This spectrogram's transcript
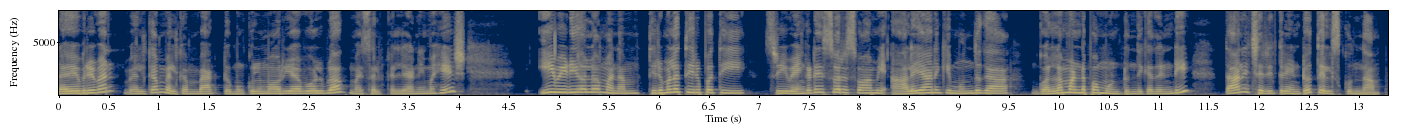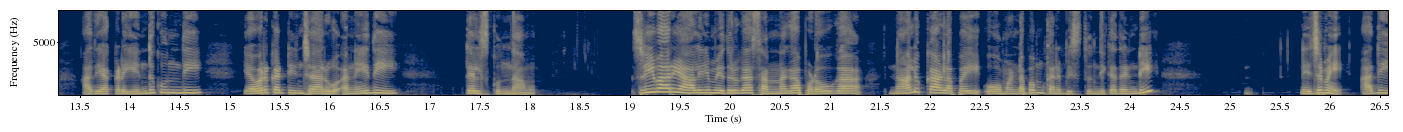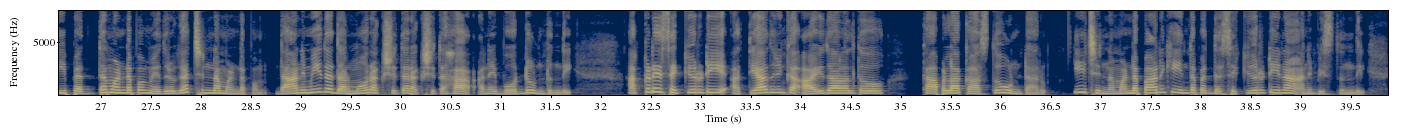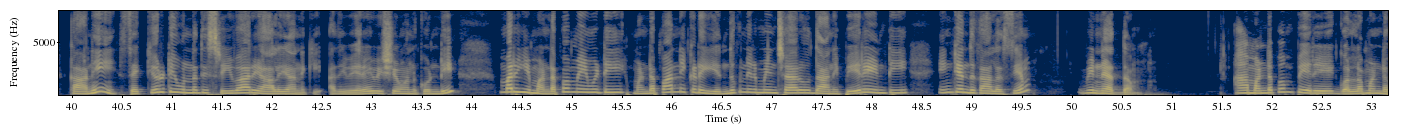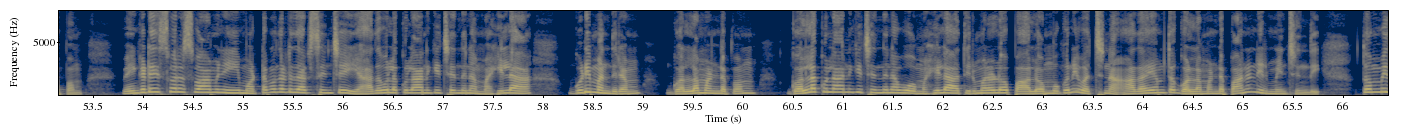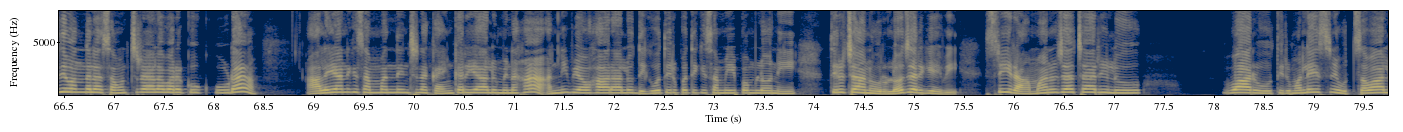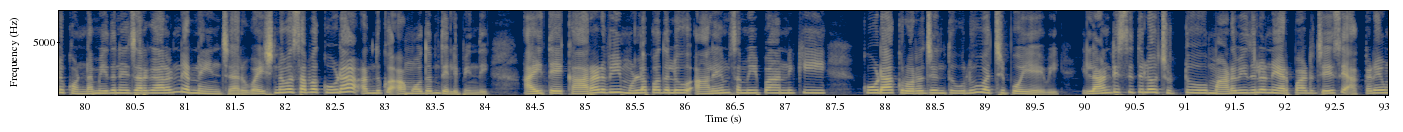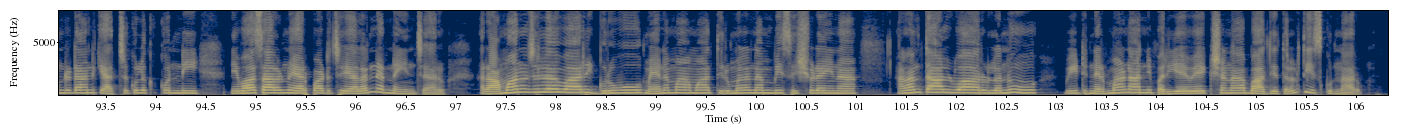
Hello everyone welcome welcome back to Mukul Maurya world blog self Kalyani Mahesh ఈ వీడియోలో మనం తిరుమల తిరుపతి శ్రీ వెంకటేశ్వర స్వామి ఆలయానికి ముందుగా గొల్ల మండపం ఉంటుంది కదండి? దాని చరిత్ర ఏంటో తెలుసుకుందాం. అది అక్కడ ఎందుకు ఉంది ఎవరు కట్టించారు అనేది తెలుసుకుందాము. శ్రీవారి ఆలయం ఎదురుగా సన్నగా పొడవుగా నాలుగు కాళ్ళపై ఓ మండపం కనిపిస్తుంది కదండి? నిజమే అది పెద్ద మండపం ఎదురుగా చిన్న మండపం. దాని మీద ధర్మో రక్షిత రక్షిత అనే బోర్డు ఉంటుంది. అక్కడే సెక్యూరిటీ అత్యాధునిక ఆయుధాలతో కాపలా కాస్తూ ఉంటారు. ఈ చిన్న మండపానికి ఇంత పెద్ద సెక్యూరిటీనా అనిపిస్తుంది. కానీ సెక్యూరిటీ ఉన్నది శ్రీవారి ఆలయానికి. అది వేరే విషయం అనుకోండి. మరి ఈ మండపం ఏమిటి? మండపాన్ని ఇక్కడ ఎందుకు నిర్మించారు? దాని పేరేంటి? ఇంకెందుకు ఆలస్యం? వినేద్దాం. ఆ మండపం పేరే గొల్ల మండపం. వెంకటేశ్వర స్వామిని మొట్టమొదట దర్శించే యాదవుల కులానికి చెందిన మహిళ గుడి మందిరం గొల్ల మండపం. గొల్ల కులానికి చెందిన ఓ మహిళ తిరుమలలో పాలు అమ్ముకుని వచ్చిన ఆదాయంతో గొల్ల మండపాన్ని నిర్మించింది. తొమ్మిది వందల సంవత్సరాల వరకు కూడా ఆలయానికి సంబంధించిన కైంకర్యాలు మినహా అన్ని వ్యవహారాలు దిగువ తిరుపతికి సమీపంలోని తిరుచానూరులో జరిగేవి. శ్రీ రామానుజాచార్యులు వారు తిరుమలేసుని ఉత్సవాలు కొండ మీదనే జరగాలని నిర్ణయించారు. వైష్ణవ సభ కూడా అందుకు ఆమోదం తెలిపింది. అయితే కారడవి ముళ్ళ పొదలు ఆలయం సమీపానికి కూడా క్రూర జంతువులు వచ్చిపోయేవి. ఇలాంటి స్థితిలో చుట్టూ మాడవీధులను ఏర్పాటు చేసి అక్కడే ఉండడానికి అర్చకులకు కొన్ని నివాసాలను ఏర్పాటు చేయాలని నిర్ణయించారు. రామానుజుల వారి గురువు మేనమామ తిరుమల నంబి శిష్యుడైన అనంతాళ్వారులను వీటి నిర్మాణాన్ని పర్యవేక్షణ బాధ్యతలు తీసుకున్నారు.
